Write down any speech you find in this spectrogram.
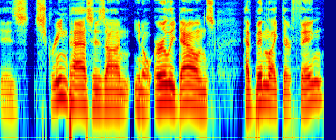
is screen passes on, you know, early downs have been like their thing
